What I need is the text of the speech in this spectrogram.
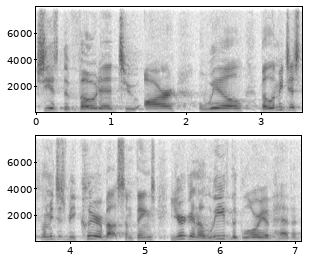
She is devoted to our will. But let me just, let me just be clear about some things. You're going to leave the glory of heaven.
